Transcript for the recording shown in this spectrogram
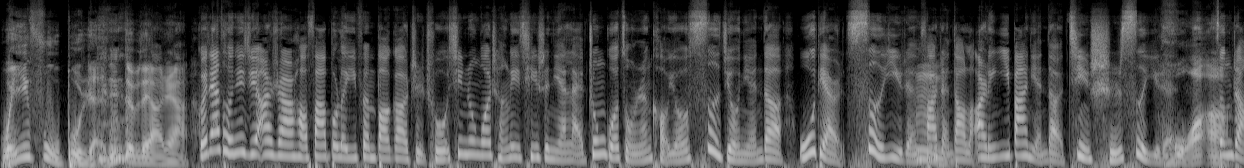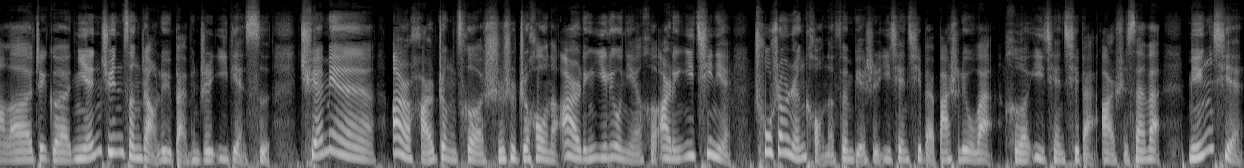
为富不仁，对不对啊？这样。国家统计局二十二号发布了一份报告，指出新中国成立七十年来，中国总人口由四九年的五点四亿人发展到了二零一八年的近十四亿人，火啊！增长了这个年均增长率百分之一点四。全面二孩政策实施之后呢，二零一六年和二零一七年出生人口呢，分别是一千七百八十六万。和一千七百二十三万，明显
